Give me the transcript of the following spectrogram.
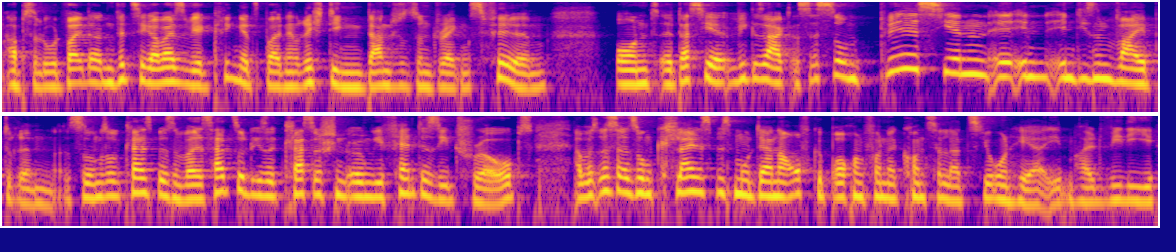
Absolut. Weil dann witzigerweise, wir kriegen jetzt bald den richtigen Dungeons and Dragons Film. Und äh, das hier, wie gesagt, es ist so ein bisschen äh, in, in diesem Vibe drin. So, so ein kleines bisschen, weil es hat so diese klassischen irgendwie Fantasy-Tropes, aber es ist also ein kleines bisschen moderner aufgebrochen von der Konstellation her, eben halt, wie die,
